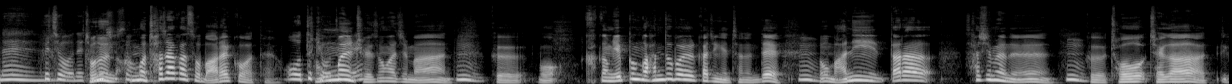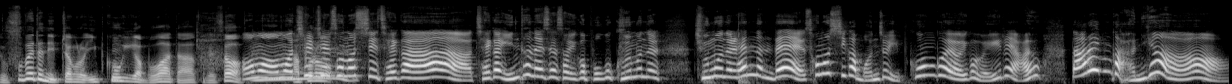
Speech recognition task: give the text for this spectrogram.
네. 그렇죠. 네, 저는 한번 찾아가서 말할 것 같아요. 어, 어떻게 정말 어떻게? 죄송하지만 음, 그뭐 가끔 예쁜 거 한두 벌까지는 괜찮은데 음, 너무 많이 따라 사시면은 음. 그저 제가 그 후배된 입장으로 입고 오기가 뭐하다. 그래서 어머 어머 음, 칠칠 손호 씨 제가 제가 인터넷에서 이거 보고 주문을 주문을 했는데 손호 씨가 먼저 입고 온 거예요. 이거 왜 이래? 아유 따라 입은 거 아니야.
